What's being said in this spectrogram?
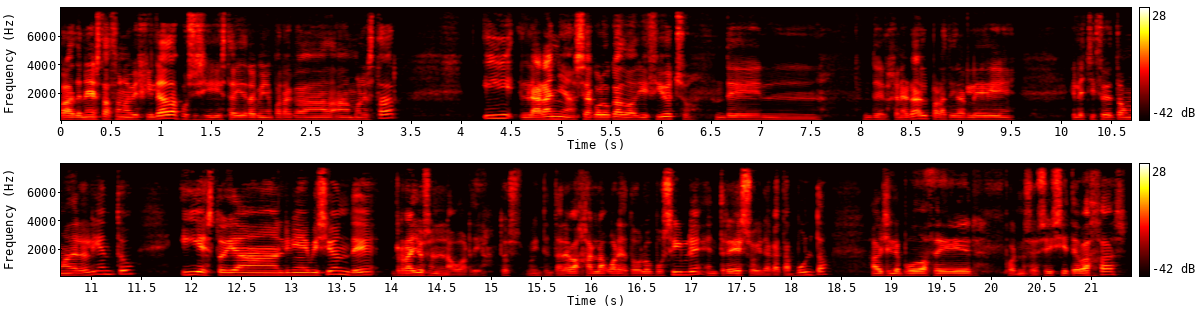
para tener esta zona vigilada, por si, esta hidra viene para acá a molestar. Y la araña se ha colocado a 18 del, del general para tirarle el hechizo de toma del aliento. Y estoy a línea de visión de rayos en la guardia. Entonces intentaré bajar la guardia todo lo posible, entre eso y la catapulta. A ver si le puedo hacer, pues no sé, 6-7 bajas.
